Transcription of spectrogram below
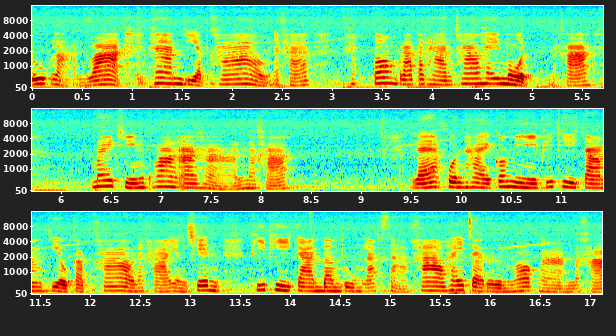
ลูกหลานว่าห้ามเหยียบข้าวนะคะ ต้องรับประทานข้าวให้หมดนะคะ ไม่ทิ้งขว้างอาหารนะคะ และคนไทยก็มีพิธีกรรมเกี่ยวกับข้าวนะคะ อย่างเช่น พิธีการบำรุงรักษาข้าวให้เจริญงอกงามนะคะ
